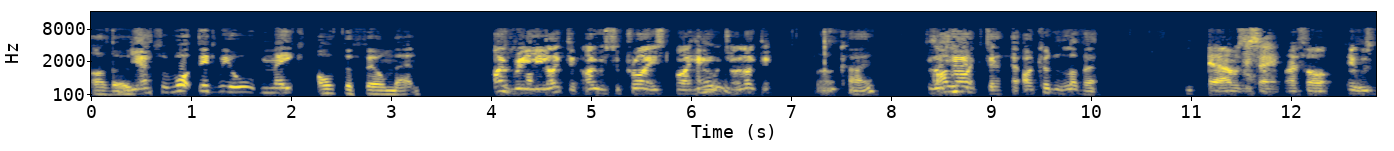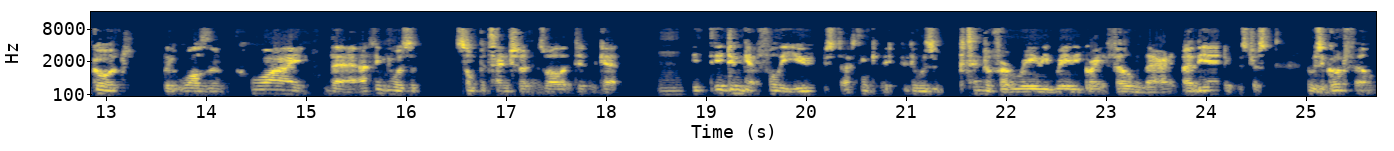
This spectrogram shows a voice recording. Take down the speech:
others. Yeah. So, what did we all make of the film then? I really liked it. I was surprised by how much I liked it. Okay. I'd I heard- liked it. I couldn't love it. Yeah, I was the same. I thought it was good, but it wasn't quite there. I think there was some potential in it as well that didn't get. Mm. It, it didn't get fully used. I think it, there was potential for a really, really great film in there. And at the end, it was just it was a good film.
